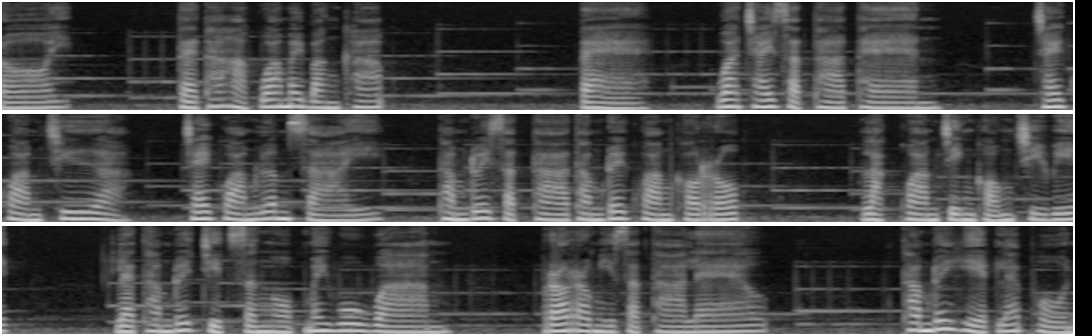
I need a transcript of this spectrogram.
ร้อย แต่ถ้าหากว่าไม่บังคับ แต่ว่าใช้ศรัทธาแทน ใช้ความเชื่อ ใช้ความเลื่อมใสทำด้วยศรัทธาทำด้วยความเคารพ หลักความจริงของชีวิต และทำด้วยจิตสงบไม่วู่วาม เพราะเรามีศรัทธาแล้วทำด้วยเหตุและผล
